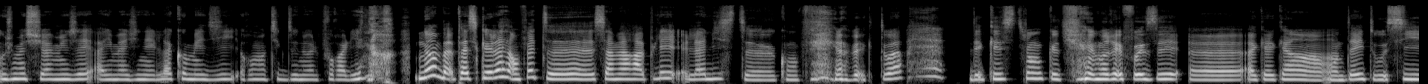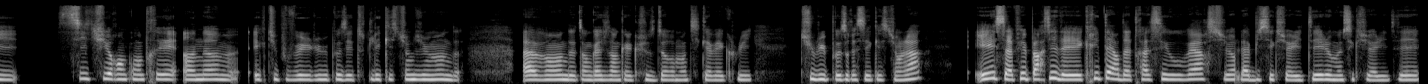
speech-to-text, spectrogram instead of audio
où je me suis amusée à imaginer la comédie romantique de Noël pour Aliénor. non, bah parce que là, en fait, euh, ça m'a rappelé la liste euh, qu'on fait avec toi des questions que tu aimerais poser euh, à quelqu'un en date ou si si tu rencontrais un homme et que tu pouvais lui poser toutes les questions du monde avant de t'engager dans quelque chose de romantique avec lui, tu lui poserais ces questions-là. Et ça fait partie des critères d'être assez ouvert sur la bisexualité, l'homosexualité,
